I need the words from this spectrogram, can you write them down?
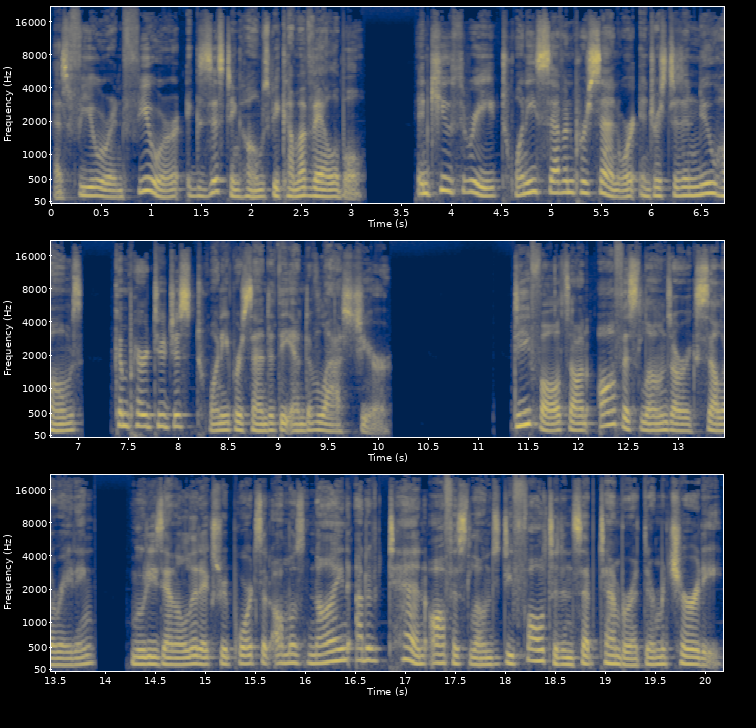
as fewer and fewer existing homes become available. In Q3, 27% were interested in new homes compared to just 20% at the end of last year. Defaults on office loans are accelerating, Moody's Analytics reports that almost 9 out of 10 office loans defaulted in September at their maturity.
